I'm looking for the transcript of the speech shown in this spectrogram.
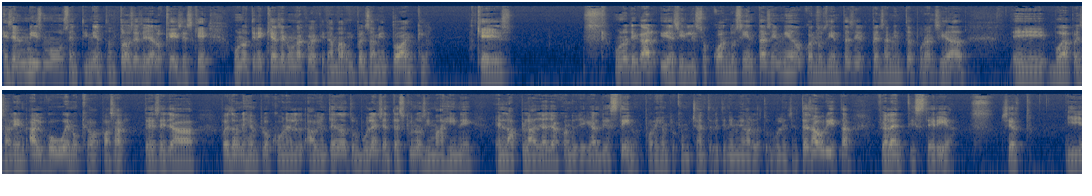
es el mismo sentimiento. Entonces ella lo que dice es que uno tiene que hacer una cosa que llama un pensamiento ancla, que es uno llegar y decir, listo, cuando sienta ese miedo, cuando sienta ese pensamiento de pura ansiedad, eh, voy a pensar en algo bueno que va a pasar. Entonces ella pues da un ejemplo con el avión teniendo turbulencia, entonces que uno se imagine en la playa ya cuando llegue al destino, por ejemplo, que mucha gente le tiene miedo a la turbulencia. Entonces ahorita fui a la dentistería, ¿cierto? Y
